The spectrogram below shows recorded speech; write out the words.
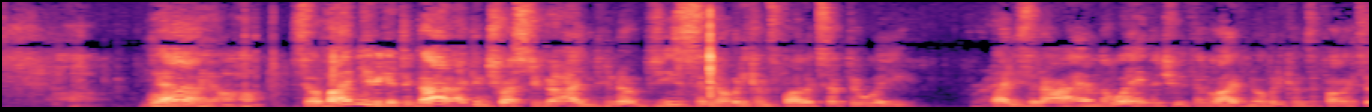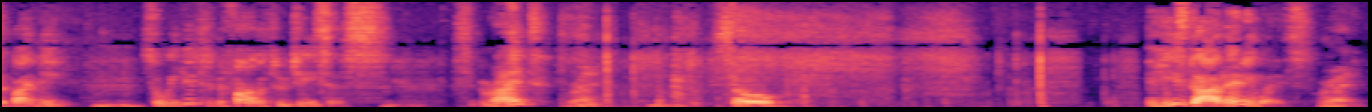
yeah. Oh, okay. Uh-huh. So if I need to get to God, I can trust to God. I, you know, Jesus said, "Nobody comes to Father except through me." Right? He said, "I am the way, the truth, and the life. Nobody comes to Father except by me." Mhm. So we get to the Father through Jesus, Mm-hmm. right? Right. So, and He's God, anyways. Right.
